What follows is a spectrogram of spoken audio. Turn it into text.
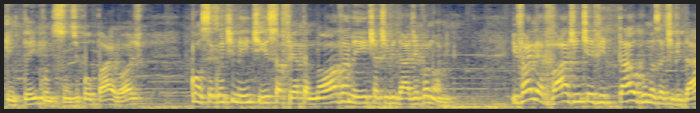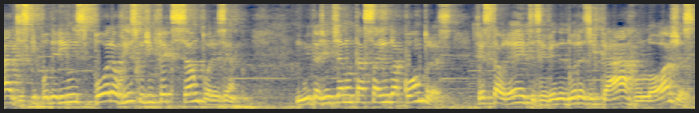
quem tem condições de poupar, é lógico. Consequentemente, isso afeta novamente a atividade econômica. E vai levar a gente a evitar algumas atividades que poderiam expor ao risco de infecção, por exemplo. Muita gente já não está saindo a compras. Restaurantes, revendedoras de carro, lojas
